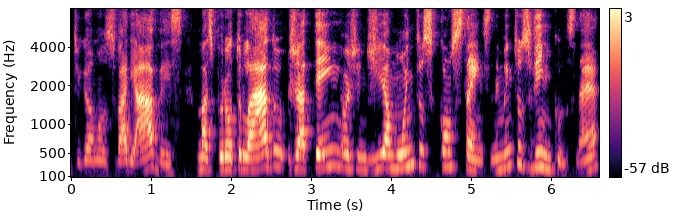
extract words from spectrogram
digamos, variáveis, mas por outro lado, já tem hoje em dia muitos constraints, né? muitos vínculos, né?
